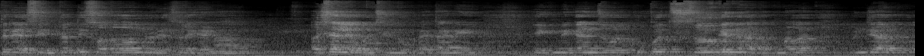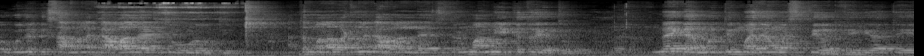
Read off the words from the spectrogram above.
तरी असेल तर ती स्वतः जाऊन रिहर्सल घेणार. अशा लेवलची लोक आहेत. आणि एकमेकांजवळ खूपच सहयोग्याने राहतात. मला म्हणजे अगोदर कसं आम्हाला गावाला जायची ओढ होती. आता मला वाटलं गावाला जायचं तर मग आम्ही एकत्र येतो. नाही का? मग ते मजा मस्ती होती किंवा ते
